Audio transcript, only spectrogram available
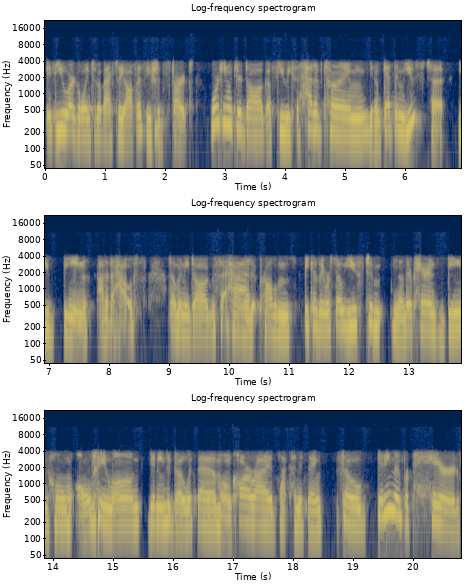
if you are going to go back to the office, you should start working with your dog a few weeks ahead of time, you know, get them used to you being out of the house. So many dogs had problems because they were so used to, you know, their parents being home all day long, getting to go with them on car rides, that kind of thing. So getting them prepared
